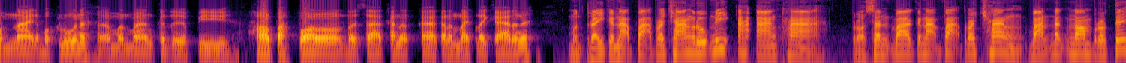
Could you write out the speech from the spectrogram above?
អំណាចរបស់ខ្លួនណាมันបានគិតពីផលប៉ះពាល់ដោយសារការការអំណាចផ្ដាច់ការហ្នឹងណាមន្ត្រីគណៈបកប្រឆាំងរូបនេះអះអាងថាប្រសិនបើគណៈបកប្រឆាំងបានដឹកនាំប្រទេស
